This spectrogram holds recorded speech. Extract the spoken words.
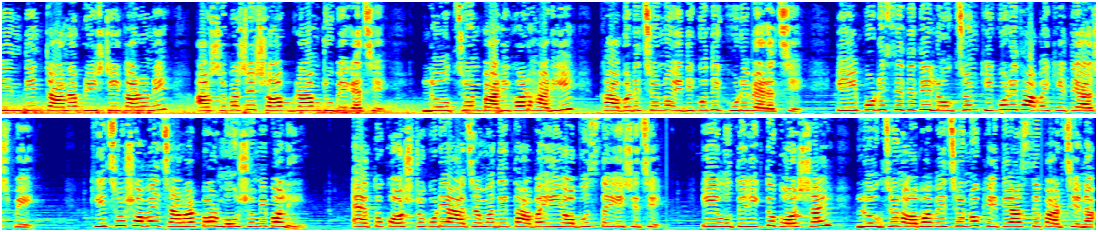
তিন দিন টানা বৃষ্টির কারণে আশেপাশে সব গ্রাম ডুবে গেছে। লোকজন বাড়িঘর হারিয়ে খাবারের জন্য এদিক ওদিক ঘুরে বেড়াচ্ছে। এই পরিস্থিতিতে লোকজন কি করে ধাবায় খেতে আসবে? কিছু সময় যাওয়ার পর মৌসুমি বলে, এত কষ্ট করে আজ আমাদের ধাবায় এই অবস্থায় এসেছে। এই অতিরিক্ত বর্ষায় লোকজন অভাবের জন্য খেতে আসতে পারছে না।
